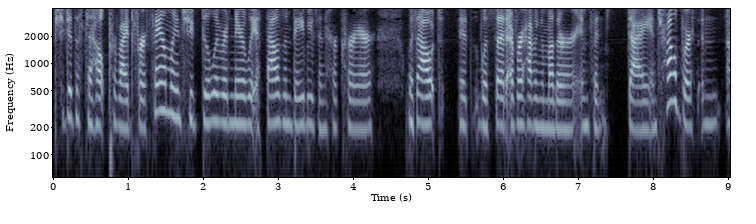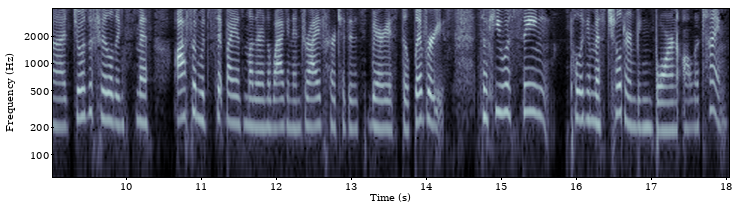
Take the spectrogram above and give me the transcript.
she did this to help provide for a family and she delivered nearly a thousand babies in her career without, it was said, ever having a mother or infant die in childbirth. And uh, Joseph Fielding Smith often would sit by his mother in the wagon and drive her to these various deliveries. So he was seeing polygamous children being born all the time.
